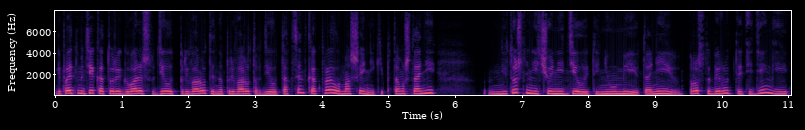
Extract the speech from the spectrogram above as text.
И поэтому те, которые говорят, что делают привороты, на приворотах делают акцент, как правило, мошенники, потому что они не то, что ничего не делают и не умеют, они просто берут эти деньги и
